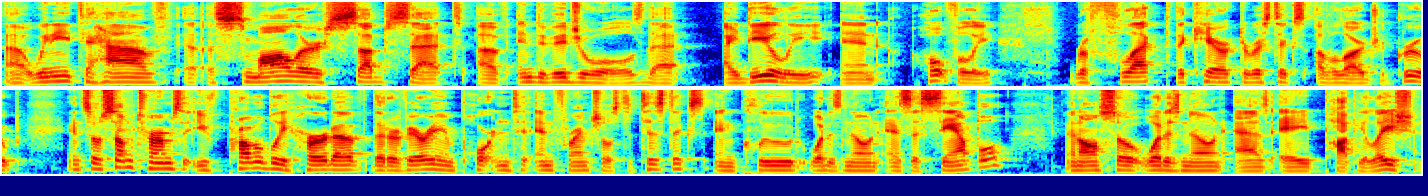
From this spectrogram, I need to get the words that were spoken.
uh, we need to have a smaller subset of individuals that ideally and hopefully reflect the characteristics of a larger group. And so some terms that you've probably heard of that are very important to inferential statistics include what is known as a sample and also what is known as a population.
